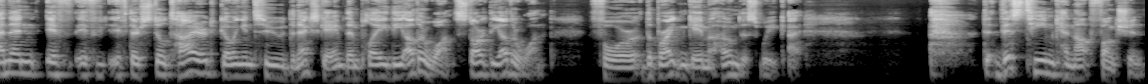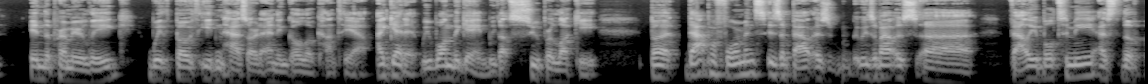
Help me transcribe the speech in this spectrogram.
and then if if if they're still tired going into the next game, then play the other one. Start the other one for the Brighton game at home this week. I, th- this team cannot function in the Premier League with both Eden Hazard and N'Golo Kante out. I get it. We won the game. We got super lucky. But that performance is about as is about as uh, valuable to me as the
